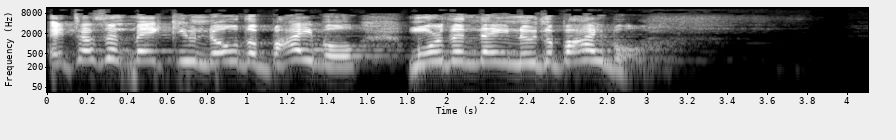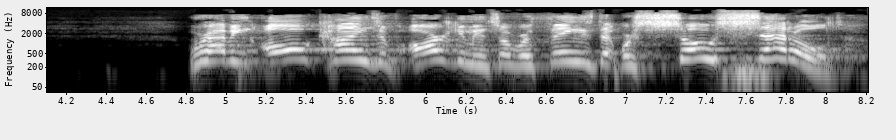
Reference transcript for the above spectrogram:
It doesn't make you know the Bible more than they knew the Bible. We're having all kinds of arguments over things that were so settled.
